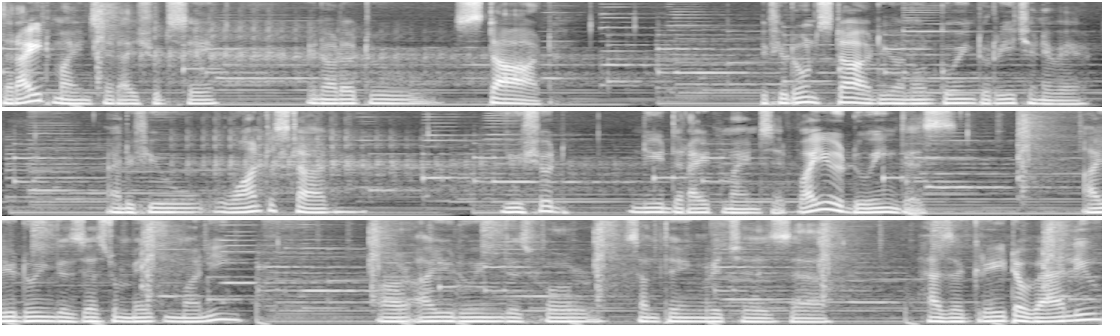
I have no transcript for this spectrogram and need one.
the right mindset, I should say, in order to start. If you don't start, you are not going to reach anywhere. And if you want to start, you should need the right mindset. Why are you doing this? Are you doing this just to make money? Or are you doing this for something which is uh, has a greater value?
